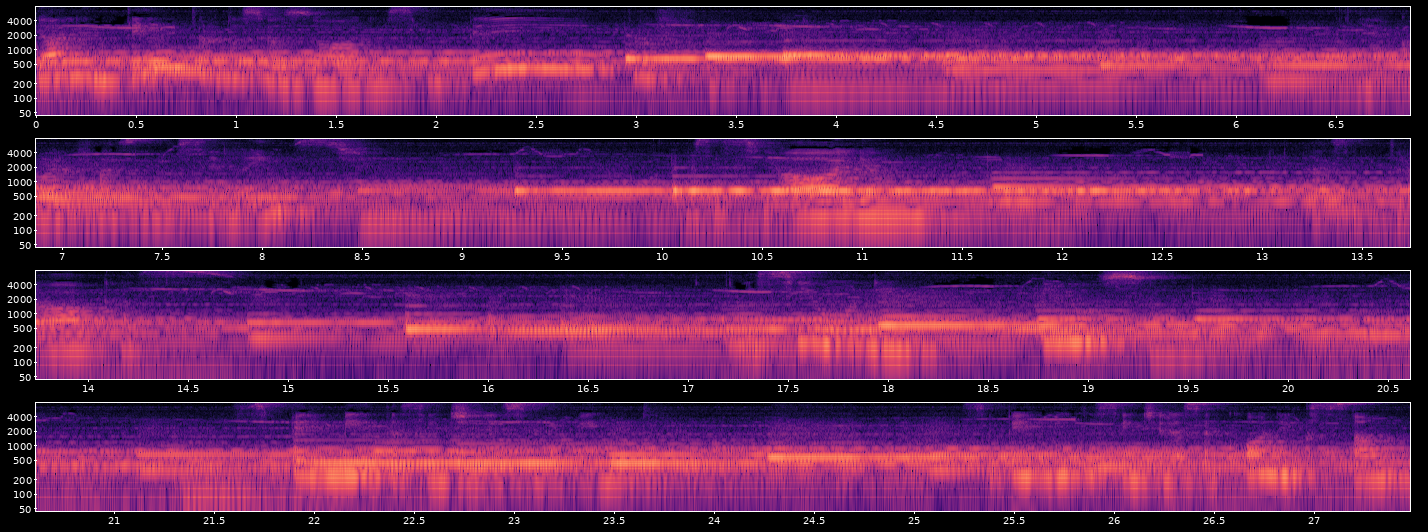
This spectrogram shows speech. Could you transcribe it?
e olhe dentro dos seus olhos, bem profundo. E agora fazendo silêncio, vocês se olham, fazem trocas e se unem em um só. Se permita sentir esse momento. Se permita sentir essa conexão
